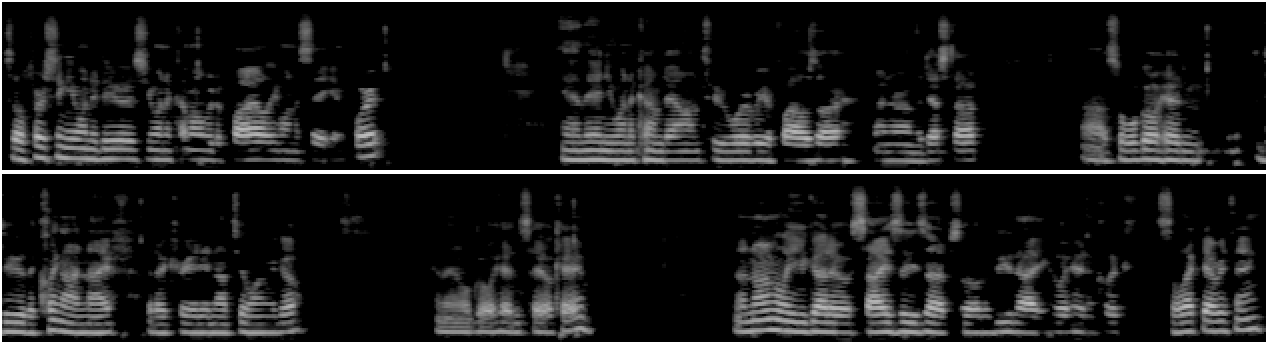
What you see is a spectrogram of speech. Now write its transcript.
So first thing you want to do is you want to come over to File, you want to say Import. And then you want to come down to wherever your files are. Mine are on the desktop. Uh, so we'll go ahead and do the Klingon knife that I created not too long ago. And then we'll go ahead and say OK. Now normally you got to size these up. So to do that, you go ahead and click select everything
